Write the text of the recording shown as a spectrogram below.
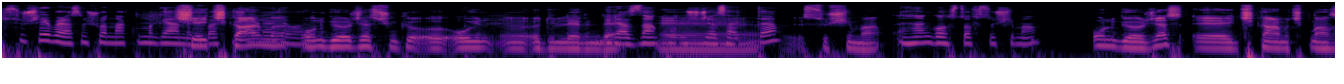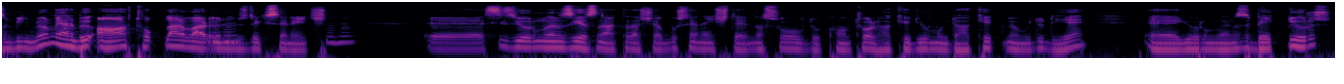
Bir sürü şey var aslında şu an aklıma gelmedi. şey Başka çıkar mı? Onu göreceğiz çünkü oyun e, ödüllerinde. Birazdan konuşacağız hatta. Tsushima. Aha, Ghost of Tsushima. Onu göreceğiz. E, çıkar mı çıkmaz mı bilmiyorum. Yani bir ağır toplar var Hı hı. önümüzdeki sene için. Ee, siz yorumlarınızı yazın arkadaşlar. Bu sene işte nasıl oldu? Kontrol hak ediyor muydu? Hak etmiyor muydu diye e, yorumlarınızı bekliyoruz.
